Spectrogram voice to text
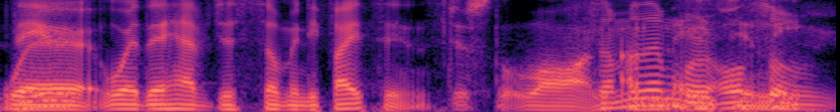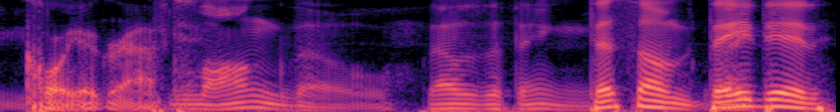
where where they have just so many fight scenes. Just long. Some of them were also choreographed. long though. That was the thing. That's some they Like- did.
